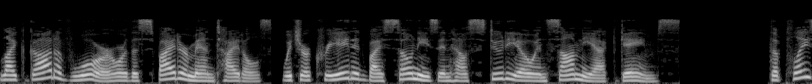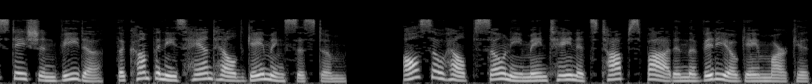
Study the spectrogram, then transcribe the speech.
Like God of War or the Spider-Man titles, which are created by Sony's in-house studio Insomniac Games. The PlayStation Vita, the company's handheld gaming system, also helps Sony maintain its top spot in the video game market.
